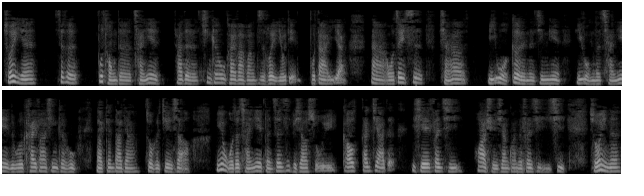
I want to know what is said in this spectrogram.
所以呢，这个不同的产业，它的新客户开发方式会有点不大一样。那我这一次想要以我个人的经验，以我们的产业如何开发新客户。来跟大家做个介绍，因为我的产业本身是比较属于高单价的一些分析化学相关的分析仪器，所以呢，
